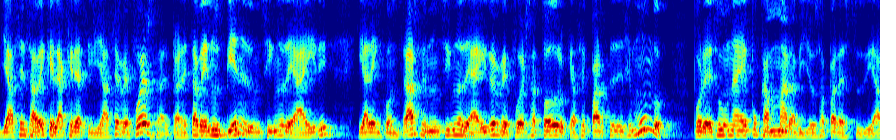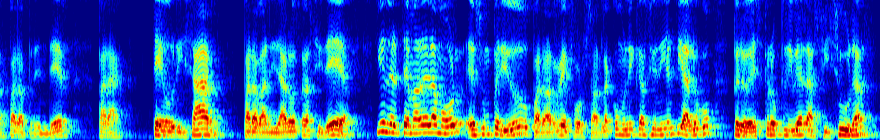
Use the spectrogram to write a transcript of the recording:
ya se sabe que la creatividad se refuerza. El planeta Venus viene de un signo de aire y al encontrarse en un signo de aire refuerza todo lo que hace parte de ese mundo. Por eso una época maravillosa para estudiar, para aprender, para teorizar, para validar otras ideas. Y en el tema del amor es un periodo para reforzar la comunicación y el diálogo, pero es proclive a las fisuras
